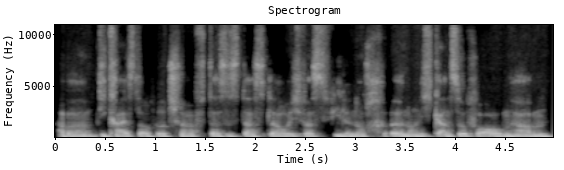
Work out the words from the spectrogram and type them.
Aber die Kreislaufwirtschaft, das ist das, glaube ich, was viele noch, äh, noch nicht ganz so vor Augen haben.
